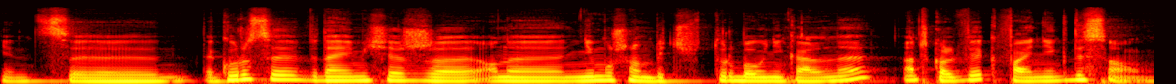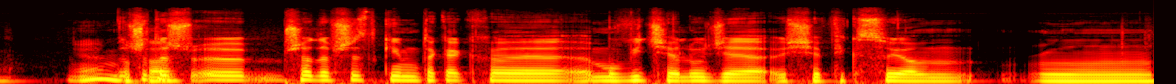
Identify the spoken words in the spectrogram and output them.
Więc e, te kursy, wydaje mi się, że one nie muszą być turbo unikalne, aczkolwiek fajnie, gdy są. Nie? Bo Znaczy to- też y, przede wszystkim, tak jak y, mówicie, ludzie się fiksują. mm,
